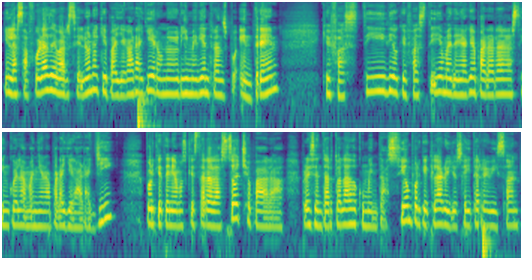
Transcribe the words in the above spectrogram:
en las afueras de Barcelona que para llegar allí era una hora y media en, en tren. Qué fastidio, qué fastidio. Me tenía que parar a las 5 de la mañana para llegar allí, porque teníamos que estar a las 8 para presentar toda la documentación, porque claro, ellos ahí te revisan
